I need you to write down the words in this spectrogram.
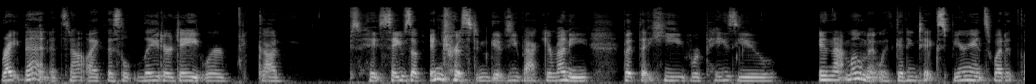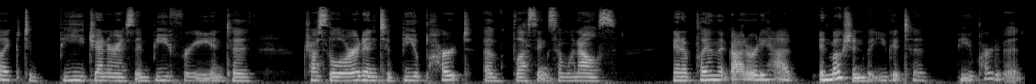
right then. It's not like this later date where God saves up interest and gives you back your money, but that he repays you in that moment with getting to experience what it's like to be generous and be free and to trust the Lord and to be a part of blessing someone else in a plan that God already had in motion, but you get to be a part of it.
